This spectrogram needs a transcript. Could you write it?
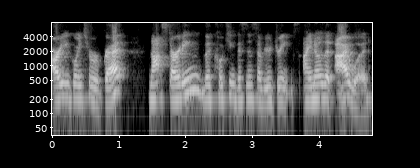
Are you going to regret not starting the coaching business of your dreams? I know that I would.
